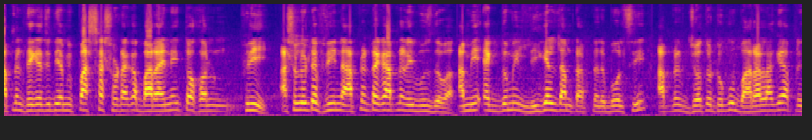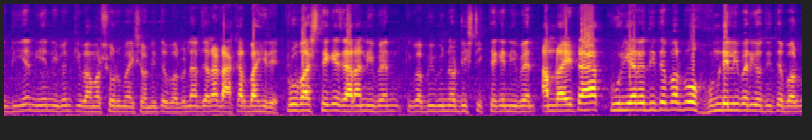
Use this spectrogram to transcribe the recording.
আপনার থেকে যদি আমি পাঁচ, সাতশো টাকা বাড়াই নেই, তখন ফ্রি আসলে ওটা ফ্রি না, আপনার টাকা আপনার এই বুঝ দেওয়া। আমি একদমই লিগেল দামটা আপনারা বলছি, আপনার যতটুকু ভাড়া লাগে আপনি দিয়ে নিয়ে নিবেন, কিংবা আমার শোরুমে এসেও নিতে পারবেন। আর যারা ঢাকার বাহিরে, প্রবাস থেকে যারা নিবেন, কিংবা বিভিন্ন ডিস্ট্রিক্ট থেকে নিবেন, আমরা এটা কুরিয়ারে দিতে পারব হোম ডেলিভারিও দিতে পারব।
